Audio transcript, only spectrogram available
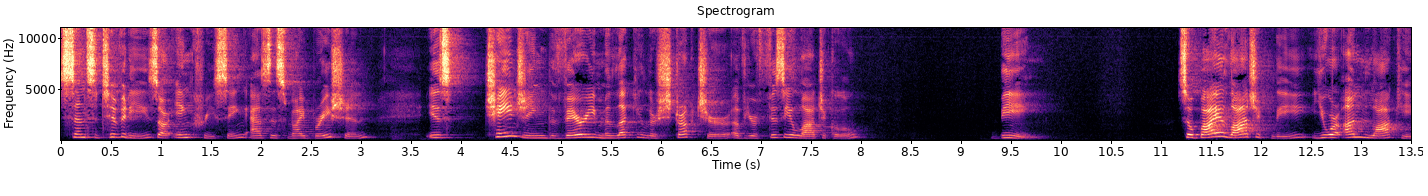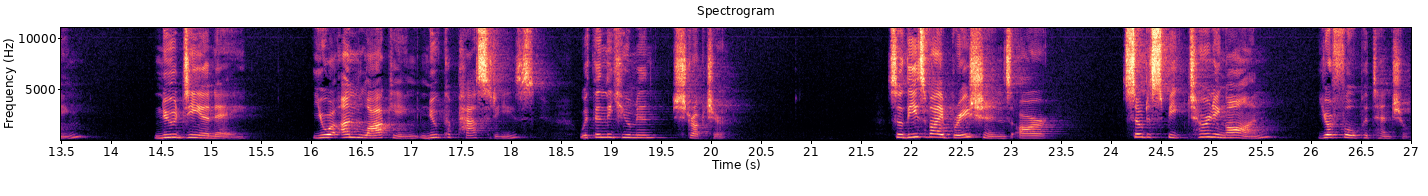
Sensitivities are increasing as this vibration is changing the very molecular structure of your physiological being. So, biologically, you are unlocking new DNA, you are unlocking new capacities within the human structure. So, these vibrations are, so to speak, turning on your full potential.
